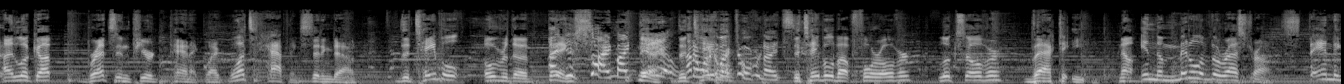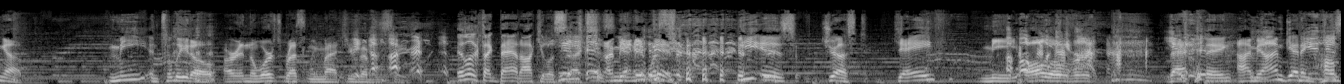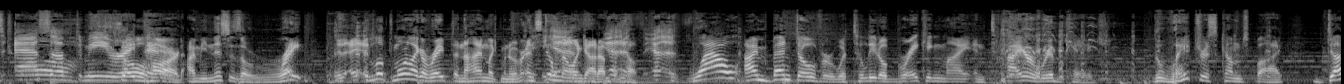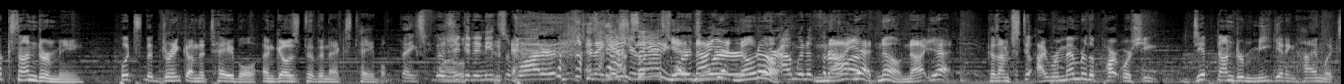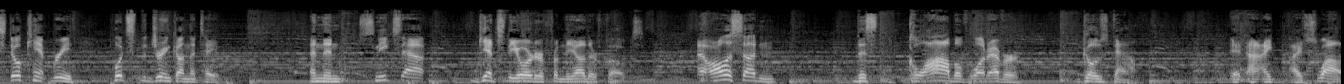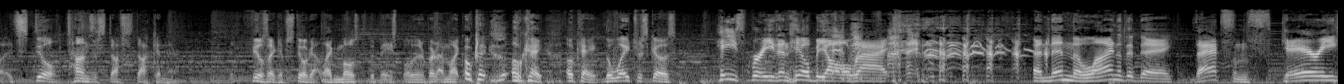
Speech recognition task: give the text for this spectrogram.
I look up. Brett's in pure panic. Like, what's happening? Sitting down. The table over the thing. I just signed my deal. Yeah, the I don't want to go back to table- overnights. The table about four over looks over, back to eating. Now, in the middle of the restaurant, standing up, me and Toledo are in the worst wrestling match you've ever seen. It looked like bad Oculus sex. I mean, it was. he is just gay me oh all over that thing. I mean, I'm getting You humped just ass up to me so right hard. I mean, this is a rape. It, it looked more like a rape than the Heimlich maneuver, and still no one got up yes, to help. yes. While I'm bent over with Toledo breaking my entire rib cage, the waitress comes by, ducks under me, puts the drink on the table, and goes to the next table. Thanks, Because you're going to need some water. and I guess your last yet, words not were, yet. No, no, I'm going to throw not up. yet. No, not yet. Because I'm still. I remember the part where she dipped under me getting Heimlich, still can't breathe, puts the drink on the table, and then sneaks out, gets the order from the other folks. And all of a sudden, this glob of whatever goes down. It, I, I swallow. It's still tons of stuff stuck in there. Feels like I've still got like most of the baseball in it, but I'm like, okay, okay, okay. The waitress goes, he's breathing, he'll be all right. and then the line of the day, that's some scary.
